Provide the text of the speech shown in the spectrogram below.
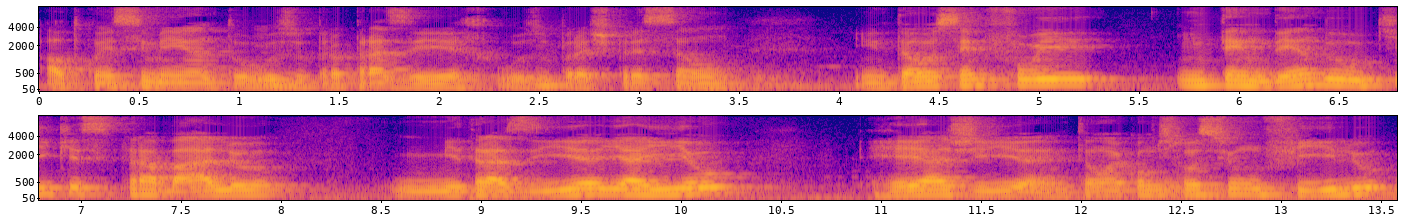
autoconhecimento, uhum. uso para prazer, uso uhum. para expressão. Então eu sempre fui entendendo o que que esse trabalho me trazia e aí eu reagia. Então é como se fosse um filho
